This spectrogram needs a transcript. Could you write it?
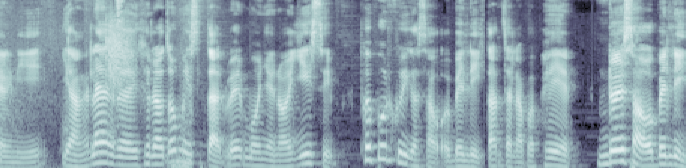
ดังนี้ อย่างแรกเลยคือเราต้องมีสแตทเวทมนต์อย่างน้อย 20เพื่อพูดคุยกับเสาโอเบลิกตามแต่ละประเภท โดยเสาโอเบลิก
